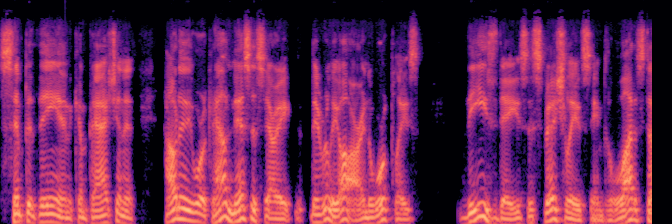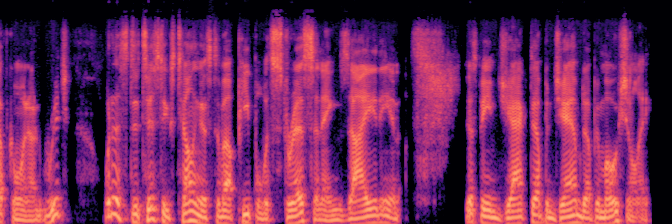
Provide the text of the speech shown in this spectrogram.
sympathy and compassion and how do they work and how necessary they really are in the workplace these days, especially it seems a lot of stuff going on. Rich, what are the statistics telling us about people with stress and anxiety and just being jacked up and jammed up emotionally?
